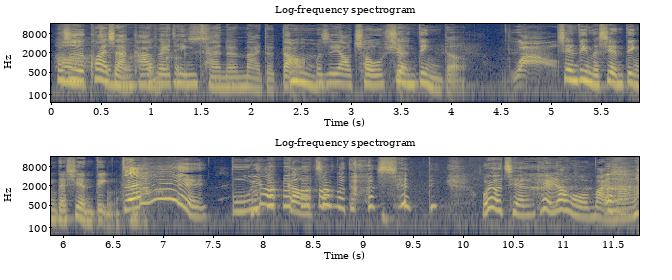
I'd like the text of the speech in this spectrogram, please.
或是啊快闪咖啡厅才能买得到，嗯或是要抽限。定的，哇哦！限定的，限定的，限定。对，不要搞这么多限定。我有钱可以让我买吗？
